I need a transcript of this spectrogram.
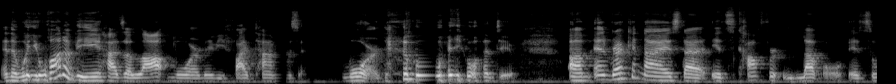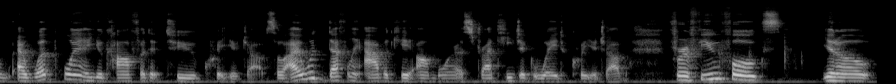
And then where you want to be has a lot more, maybe five times more than what you want to. Um, and recognize that it's comfort level. It's at what point are you confident to quit your job? So I would definitely advocate on more a strategic way to quit your job. For a few folks, you know,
